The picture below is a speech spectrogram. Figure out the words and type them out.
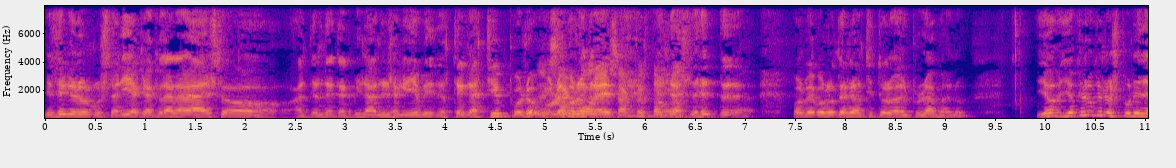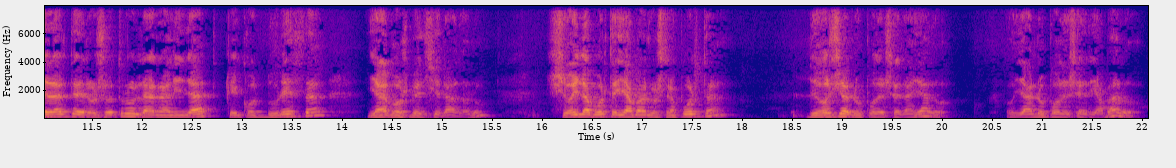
Dice que nos gustaría que aclarara esto antes de terminar. Es aquello mientras tengas tiempo, ¿no? Exacto, Volvemos otra vez. exacto, Volvemos otra vez al título del programa, ¿no? Yo, yo creo que nos pone delante de nosotros la realidad que con dureza ya hemos mencionado, ¿no? Si hoy la muerte llama a nuestra puerta, Dios ya no puede ser hallado, o ya no puede ser llamado.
